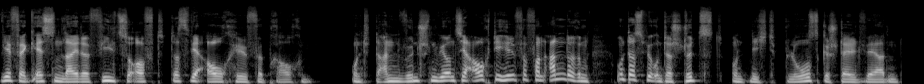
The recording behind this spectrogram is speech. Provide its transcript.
Wir vergessen leider viel zu oft, dass wir auch Hilfe brauchen. Und dann wünschen wir uns ja auch die Hilfe von anderen und dass wir unterstützt und nicht bloßgestellt werden.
